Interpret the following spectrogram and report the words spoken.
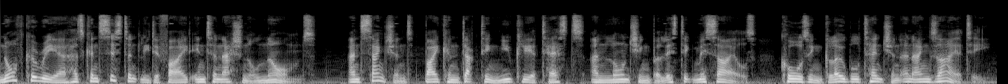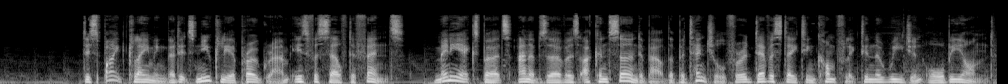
North Korea has consistently defied international norms and sanctions by conducting nuclear tests and launching ballistic missiles, causing global tension and anxiety. Despite claiming that its nuclear program is for self-defense, many experts and observers are concerned about the potential for a devastating conflict in the region or beyond.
